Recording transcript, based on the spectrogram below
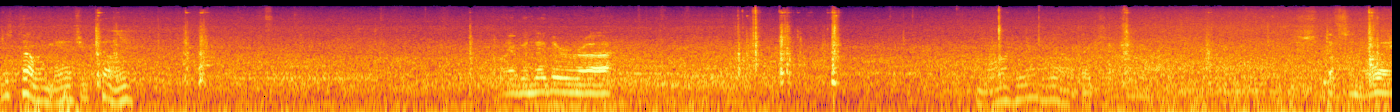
She's coming, man, she's coming. I have another, uh... Here? No, I don't think so. Stuff's in the way.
